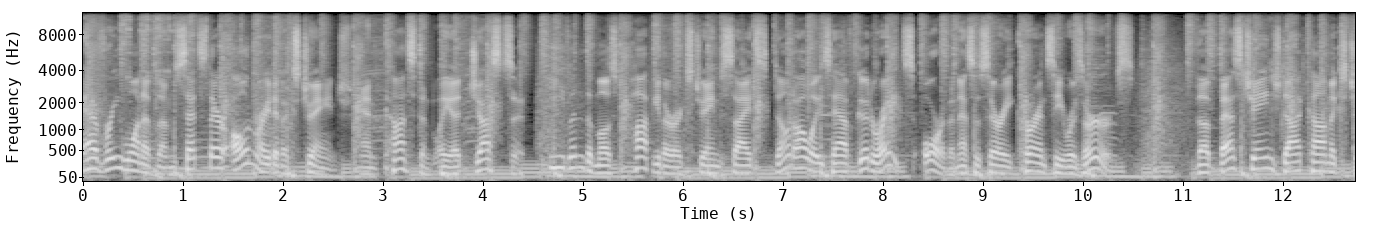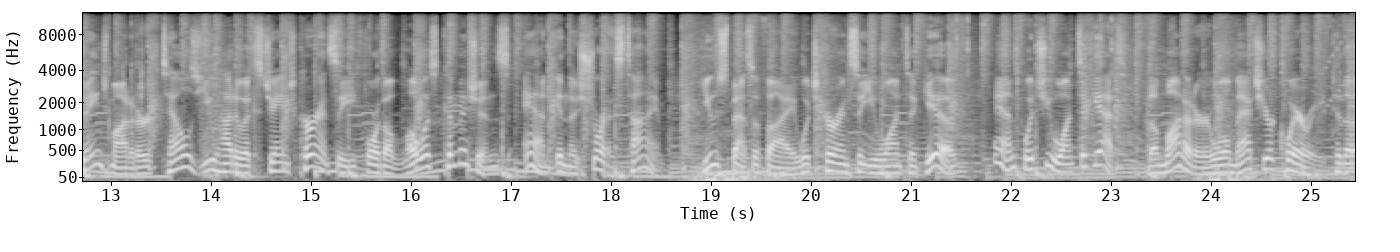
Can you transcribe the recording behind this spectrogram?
every one of them sets their own rate of exchange and constantly adjusts it. Even the most popular exchange sites don't always have good rates or the necessary currency reserves. The BestChange.com Exchange Monitor tells you how to exchange currency for the lowest commissions and in the shortest time. You specify which currency you want to give and which you want to get. The monitor will match your query to the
